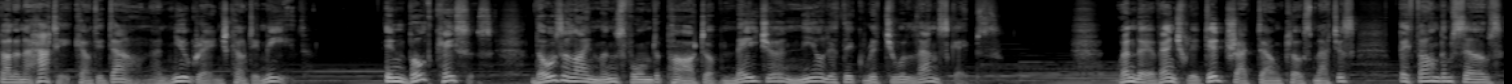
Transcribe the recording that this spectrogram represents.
Ballynahatty, County Down, and Newgrange, County Meath. In both cases, those alignments formed a part of major Neolithic ritual landscapes. When they eventually did track down close matches, they found themselves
